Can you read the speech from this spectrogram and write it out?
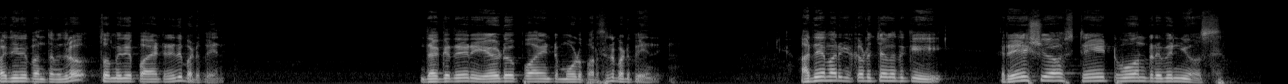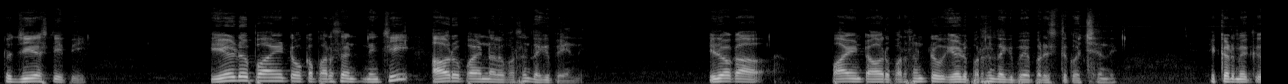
పద్దెనిమిది పంతొమ్మిదిలో తొమ్మిది పాయింట్ అనేది పడిపోయింది. దగ్గర దగ్గర ఏడు పాయింట్ మూడు పర్సెంట్ పడిపోయింది. అదే మరి ఇక్కడ వచ్చేకొద్దికి ratio of state own revenues to GSDP ఏడు పాయింట్ ఒక పర్సెంట్ నుంచి ఆరు పాయింట్ నాలుగు పర్సెంట్ తగ్గిపోయింది. ఇది ఒక పాయింట్ ఆరు పర్సెంట్ ఏడు పర్సెంట్ తగ్గిపోయే పరిస్థితికి వచ్చింది. ఇక్కడ మీకు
